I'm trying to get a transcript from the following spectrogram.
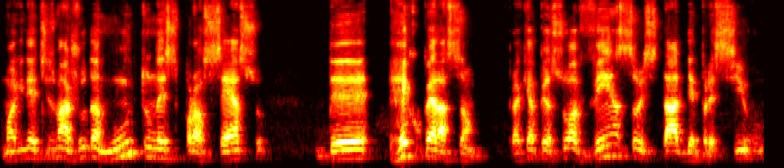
o magnetismo ajuda muito nesse processo de recuperação, para que a pessoa vença o estado depressivo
